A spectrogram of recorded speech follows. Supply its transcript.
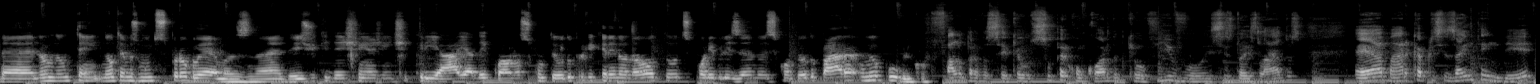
é, não, não, tem, não temos muitos problemas, né? Desde que deixem a gente criar e adequar o nosso conteúdo, porque querendo ou não, eu estou disponibilizando esse conteúdo para o meu público. Falo para você que eu super concordo, porque eu vivo esses dois lados. É a marca precisar entender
